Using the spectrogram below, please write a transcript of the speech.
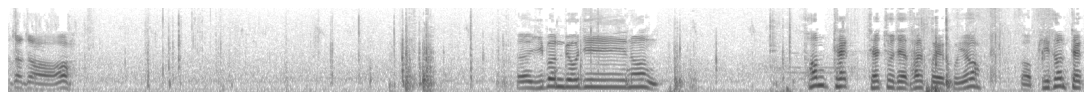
짜자자. 어, 이번 묘지는 선택 제초제 살포했고요. 어, 비선택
